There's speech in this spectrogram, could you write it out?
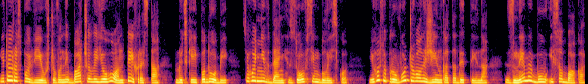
І той розповів, що вони бачили його, Антихриста, в людській подобі, сьогодні вдень зовсім близько. Його супроводжували жінка та дитина. З ними був і собака.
